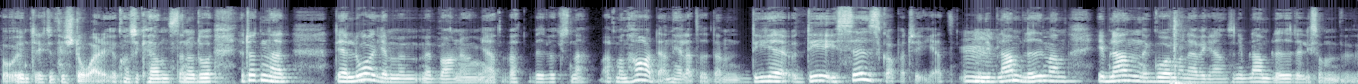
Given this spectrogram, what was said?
och inte riktigt förstår konsekvensen. Och då, jag tror att den här dialogen med, med barn och unga, att, att vi vuxna, att man har den hela tiden. Det, det i sig skapar trygghet. Mm. Men ibland blir man, ibland går man över gränsen, ibland blir det liksom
